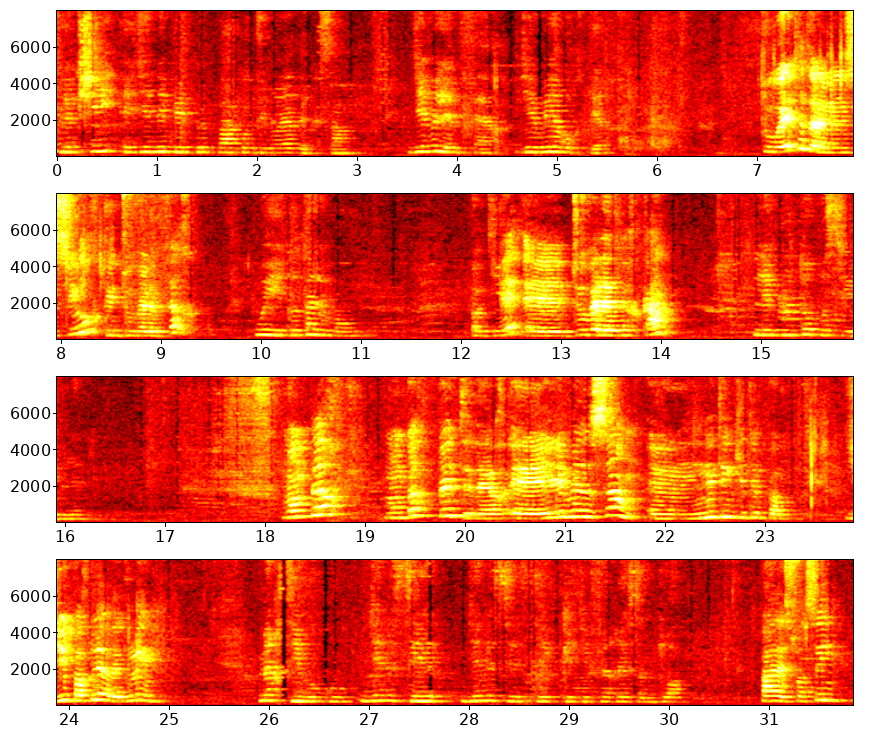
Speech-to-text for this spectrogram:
Cécile, j'ai réfléchi et je ne peux pas continuer avec ça. Je vais le faire, je vais avorter. Tu es totalement sûr que tu veux le faire? Oui, totalement. Ok, et tu veux le faire quand? Le plus tôt possible. Mon père, mon père peut t'aider et il est médecin. Ne t'inquiète pas. J'ai parlé avec lui. Merci beaucoup. Je ne sais, ce que je ferai sans toi. Pas de souci.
